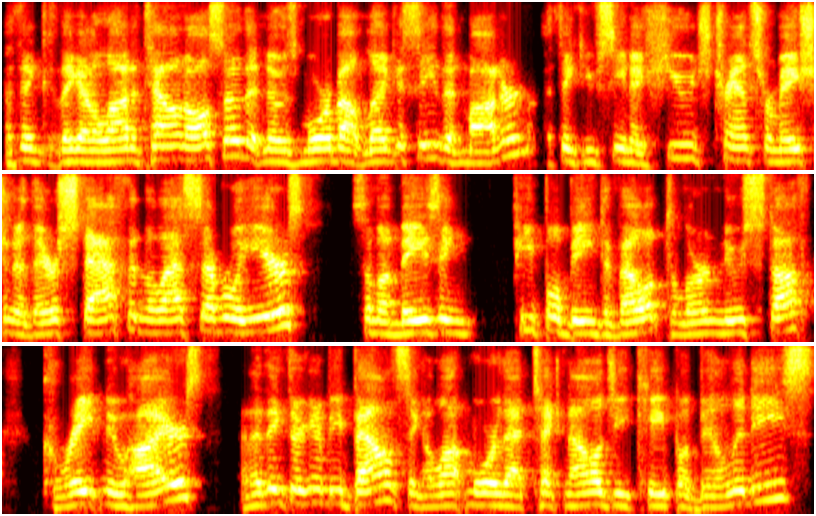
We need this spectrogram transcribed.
I think they got a lot of talent also that knows more about legacy than modern. I think you've seen a huge transformation of their staff in the last several years. Some amazing people being developed to learn new stuff, great new hires. And I think they're going to be balancing a lot more of that technology capabilities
